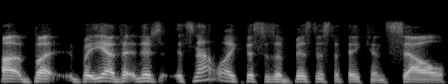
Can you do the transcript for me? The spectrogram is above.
uh, but but yeah, th- there's it's not like this is a business that they can sell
